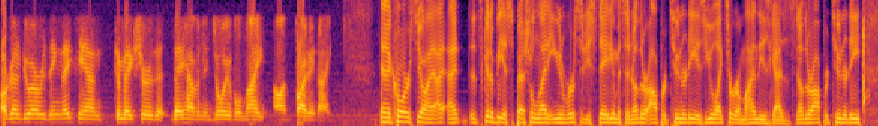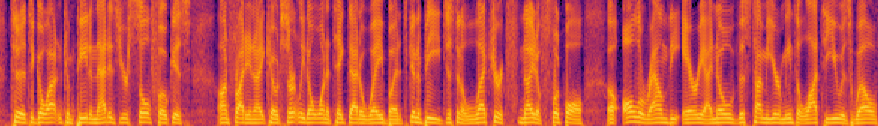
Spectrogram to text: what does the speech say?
are going to do everything they can to make sure that they have an enjoyable night on Friday night. And of course, you know, I, I, it's going to be a special night at University Stadium. It's another opportunity, as you like to remind these guys, it's another opportunity to, to go out and compete, and that is your sole focus on Friday night, Coach. Certainly don't want to take that away, but it's going to be just an electric night of football uh, all around the area. I know this time of year means a lot to you as well,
